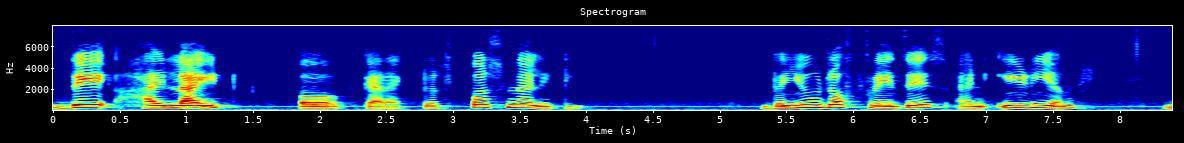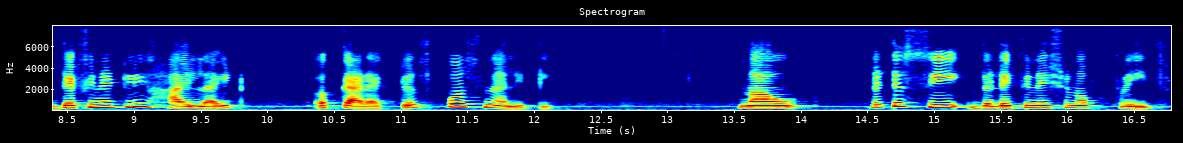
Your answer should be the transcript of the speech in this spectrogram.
They highlight a character's personality. The use of phrases and idioms definitely highlight a character's personality. Now, let us see the definition of phrase.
